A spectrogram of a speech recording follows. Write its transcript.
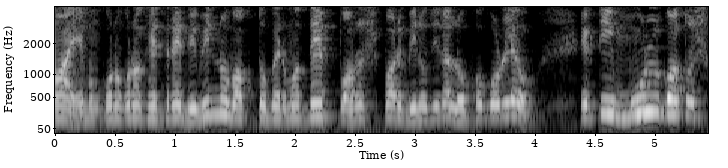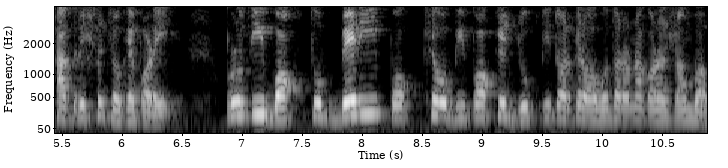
নয় এবং কোনো কোনো ক্ষেত্রে বিভিন্ন বক্তব্যের মধ্যে পরস্পর বিরোধিতা লক্ষ্য করলেও একটি মূলগত সাদৃশ্য চোখে পড়ে। প্রতি বক্তব্যেরই পক্ষে ও বিপক্ষে যুক্তিতর্কের অবতারণা করা সম্ভব।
